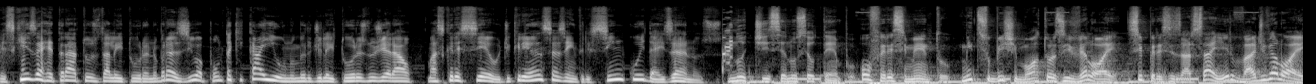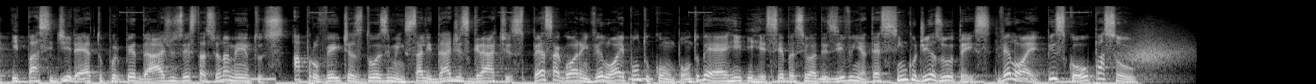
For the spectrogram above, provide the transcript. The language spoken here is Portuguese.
Pesquisa Retratos da Leitura no Brasil aponta que caiu o número de leitores no geral, mas cresceu de crianças entre 5 e 10 anos. Notícia no seu tempo. Oferecimento: Mitsubishi Motors e Veloy. Se precisar sair, vá de Veloy e passe direto por pedágios e estacionamentos. Aproveite as 12 mensalidades grátis. Peça agora em veloy.com.br e receba seu adesivo em até 5 dias úteis. Veloy, piscou, passou.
